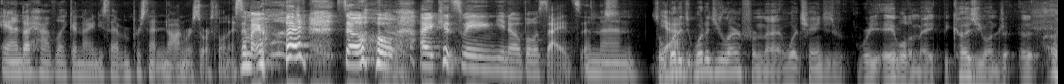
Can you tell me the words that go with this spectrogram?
and I have like a 97% non-resourcefulness in my one. So I could swing, you know, both sides. And then So yeah. what did you, what did you learn from that? And what changes were you able to make because you under, uh, uh,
